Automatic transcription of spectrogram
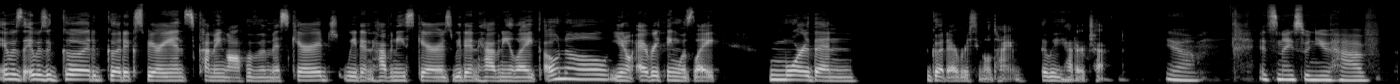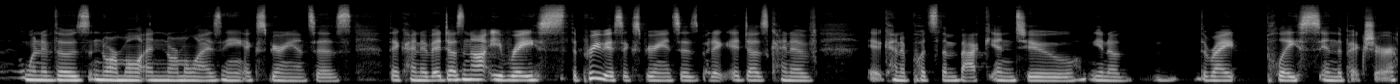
it was it was a good good experience coming off of a miscarriage. We didn't have any scares. We didn't have any like oh no, you know everything was like more than good every single time that we had her checked. Yeah. It's nice when you have one of those normal and normalizing experiences that kind of it does not erase the previous experiences but it, it does kind of it kind of puts them back into you know the right place in the picture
